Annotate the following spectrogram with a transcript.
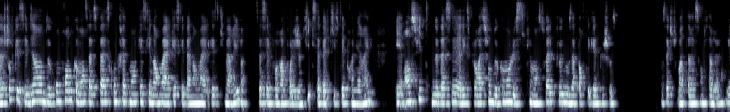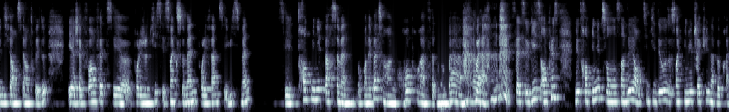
euh, je trouve que c'est bien de comprendre comment ça se passe concrètement, qu'est-ce qui est normal, qu'est-ce qui est pas normal, qu'est-ce qui m'arrive. Ça, c'est le programme pour les jeunes filles qui s'appelle Kiffe tes premières règles. Et ensuite, de passer à l'exploration de comment le cycle menstruel peut nous apporter quelque chose. C'est pour ça que je trouve intéressant de faire le, différentiel entre les deux. Et à chaque fois, en fait, c'est euh, pour les jeunes filles, c'est 5 semaines, pour les femmes, c'est 8 semaines. C'est 30 minutes par semaine. Donc, on n'est pas sur un gros programme. Ça demande pas, voilà, ça se glisse. En plus, les 30 minutes sont scindées en petites vidéos de 5 minutes chacune à peu près.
